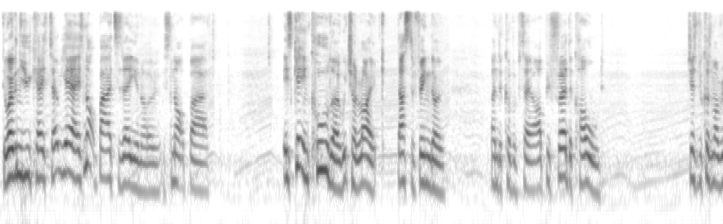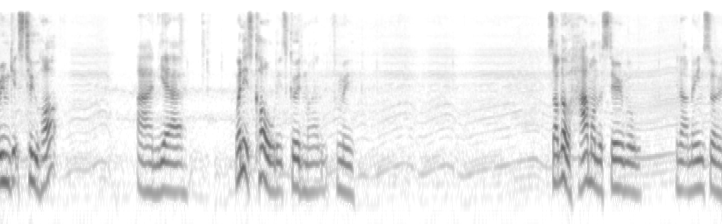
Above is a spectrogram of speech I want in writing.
The weather in the UK Yeah, it's not bad today, you know. It's not bad. It's getting cool though, which I like. That's the thing though. Undercover potato. I prefer the cold. Just because my room gets too hot. And yeah. When it's cold, it's good, man, for me. So I go ham on the steering wheel. You know what I mean? So,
